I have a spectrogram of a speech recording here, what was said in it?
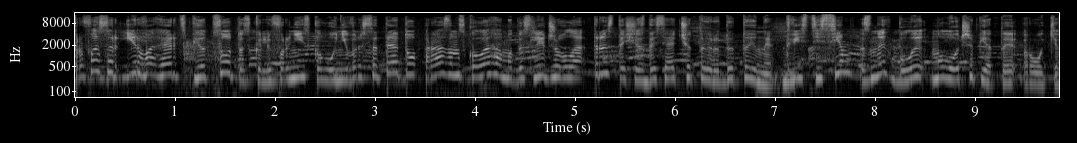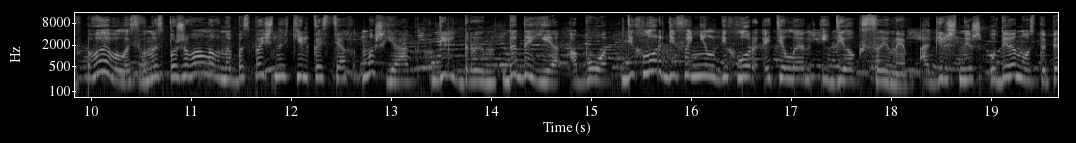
Професор Ірва Герц Пьоцото з Каліфорнійського університету разом з колегами досліджувала 364 дитини. 207 з них були молодше 5 років. Виявилось, вони споживали в небезпечних кількостях миш'як, дільдрин, ДДЕ або діхлордіфеніл, діхлоретілен і діоксини. А більш ніж у 95%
